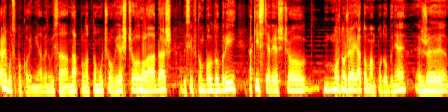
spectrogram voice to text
Takže buď spokojný a venuj sa naplno tomu, čo vieš, čo ovládaš, aby si v tom bol dobrý. Tak iste vieš, čo Možno, že aj ja to mám podobne, že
